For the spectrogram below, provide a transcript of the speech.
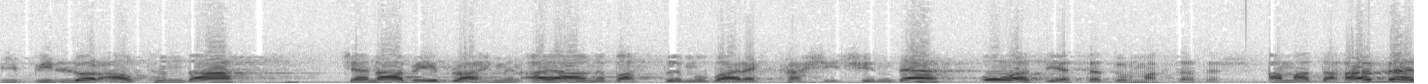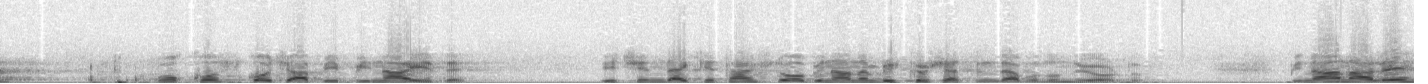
bir billor altında Cenab-ı İbrahim'in ayağını bastığı mübarek taş içinde o vaziyette durmaktadır. Ama daha evvel bu koskoca bir binaydı. İçindeki taş da o binanın bir köşesinde bulunuyordu. Binaenaleyh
